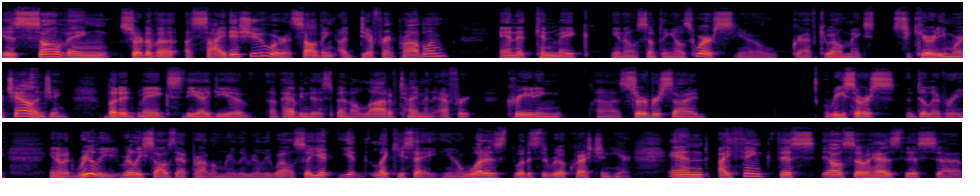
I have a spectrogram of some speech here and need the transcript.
is solving sort of a, a side issue or it's solving a different problem, and it can make you know something else worse. You know, GraphQL makes security more challenging, but mm-hmm. it makes the idea of, of having to spend a lot of time and effort creating uh, server side resource delivery you know it really really solves that problem really really well so you, you, like you say you know what is what is the real question here and i think this also has this uh,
